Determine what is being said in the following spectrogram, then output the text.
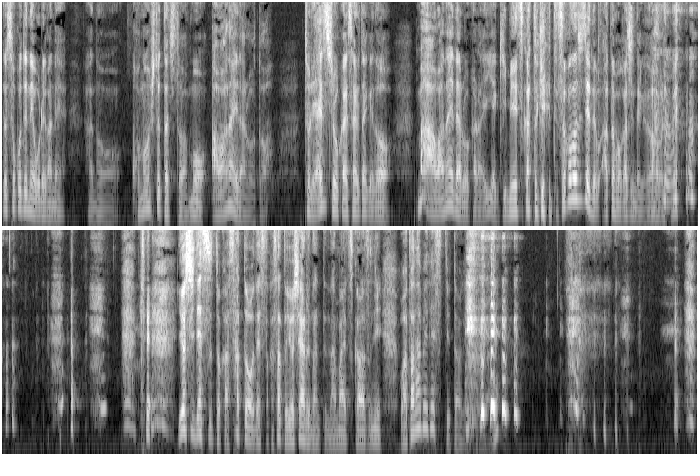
でそこでね、俺がね、あの、この人たちとはもう会わないだろうと。とりあえず紹介されたけど、まあ会わないだろうからいいや、偽名使っとけって、そこの時点で頭おかしいんだけど、俺ね。で、よしですとか、佐藤ですとか、佐藤よしあるなんて名前使わずに、渡辺ですって言ったわけですよね。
